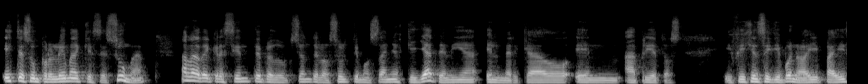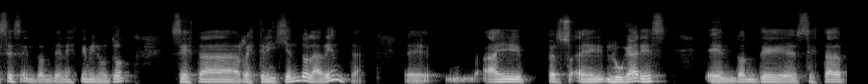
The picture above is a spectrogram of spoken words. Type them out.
Este es un problema que se suma a la decreciente producción de los últimos años que ya tenía el mercado en aprietos. Y fíjense que, bueno, hay países en donde en este minuto se está restringiendo la venta. Eh, hay, lugares en donde se está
